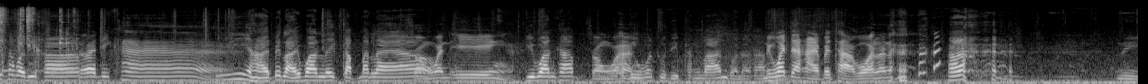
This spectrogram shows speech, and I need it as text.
ิ๊กสวัสดีครับสวัสดีค่ะนี่หายไปหลายวันเลยกลับมาแล้วสองวันเอง กี่วันครับสองวันมาดูวัตถุดิบทางร้านก่อนนะครับนึกว่าจะหายไปถาวรแล้วนะฮะนี่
